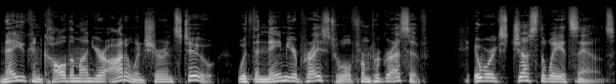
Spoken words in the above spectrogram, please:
Now you can call them on your auto insurance too with the Name Your Price tool from Progressive. It works just the way it sounds.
